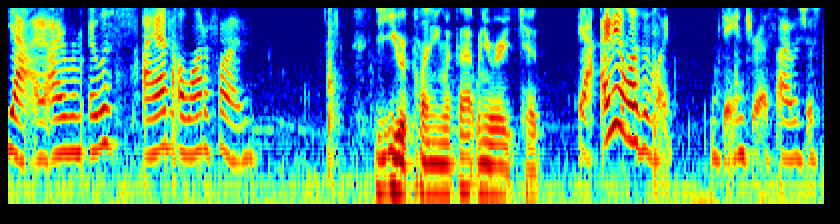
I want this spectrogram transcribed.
Yeah, and I rem- it was I had a lot of fun. You were playing with that when you were a kid. Yeah, I mean it wasn't like dangerous. I was just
